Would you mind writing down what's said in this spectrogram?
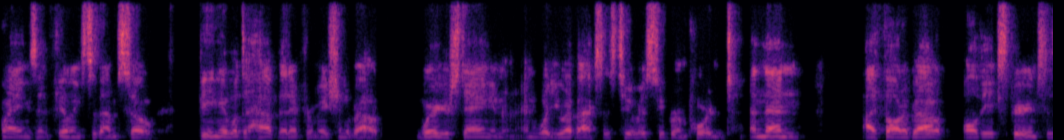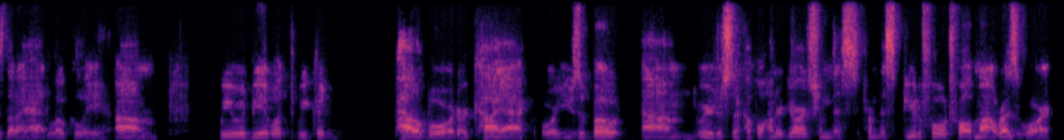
twangs and feelings to them. So being able to have that information about where you're staying and, and what you have access to is super important. And then I thought about all the experiences that I had locally. Um, we would be able to, we could paddleboard or kayak or use a boat. Um, we were just a couple hundred yards from this from this beautiful 12 mile reservoir,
